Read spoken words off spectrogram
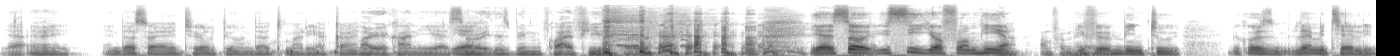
yeah. uh, and that's why I had to help you on that, Mariakani. Maria Kani. Yeah, Yeah. Sorry, there's been quite a few. So yeah, so you see, you're from here. I'm from here. if you've been to because let me tell you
